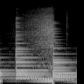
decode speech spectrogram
Música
